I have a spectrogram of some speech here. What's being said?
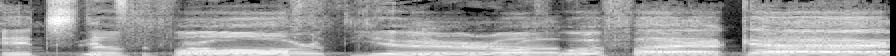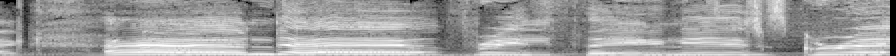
It's the fourth year of Wafakak, and everything is great.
